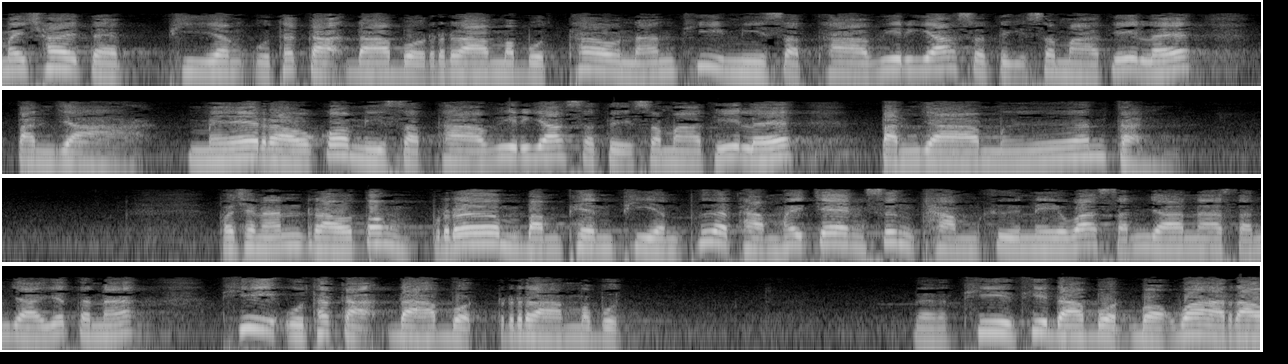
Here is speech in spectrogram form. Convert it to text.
ไม่ใช่แต่เพียงอุทกะดาบทรามบุตรเท่านั้นที่มีศรัทธาวิริยะสติสมาธิและ ปัญญา แม้เราก็มีศรัทธาวิริยะสติสมาธิและปัญญาเหมือนกัน เพราะฉะนั้นเราต้องเริ่มบำเพ็ญเพียรเพื่อทำให้แจ้งซึ่งธรรมคือเนวสัญญานาสัญญายตนะ ที่อุทกะดาบทรามบุตรที่ที่ดาบทบอกว่าเรา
